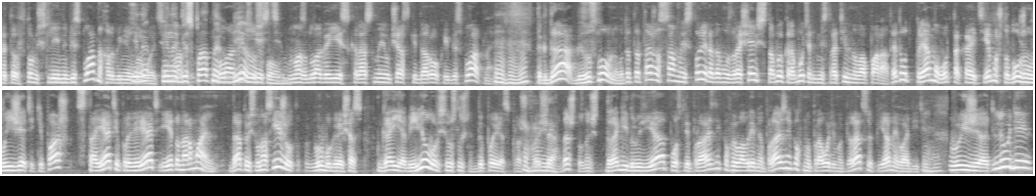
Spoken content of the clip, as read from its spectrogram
это, в том числе и на бесплатных организовывать. И на- и на бесплатных, благо, безусловно. Есть, у нас, благо, есть скоростные участки дорог и бесплатные. Мгм. Тогда, безусловно, вот это та же самая история, когда мы возвращаемся с тобой к работе административного аппарата. Это вот прямо вот такая тема, что должен выезжать экипаж, стоять и проверять, и это нормально. Да? То есть у нас есть же, вот, грубо говоря, сейчас ГАИ объявил во всеуслышание, ДПС, прошу Мгм, прощения, да. да. что значит, дорогие друзья, после праздников и во время праздников мы проводим операцию «Пьяный водитель». Выезжают люди,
